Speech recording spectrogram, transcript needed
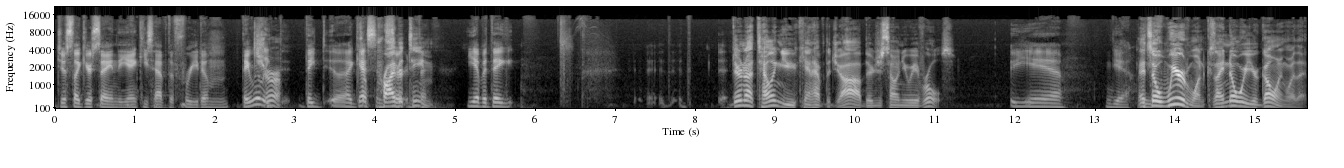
just like you're saying, the Yankees have the freedom. They really, Sure. they. Uh, I guess private team. yeah, but they. They're not telling you you can't have the job. They're just telling you we have rules. Yeah, yeah. It's a weird one because I know where you're going with it,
